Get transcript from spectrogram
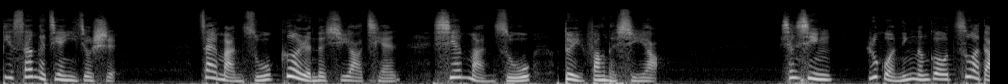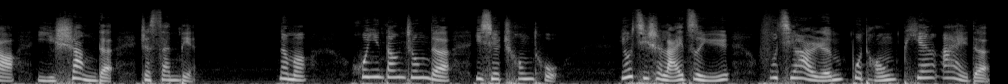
第三个建议就是。在满足个人的需要前，先满足对方的需要。相信，如果您能够做到以上的这三点，那么婚姻当中的一些冲突，尤其是来自于夫妻二人不同偏爱的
